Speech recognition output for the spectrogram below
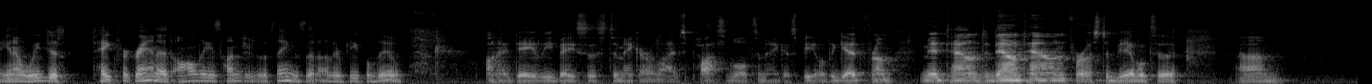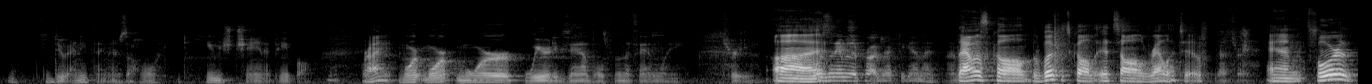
You know, we just take for granted all these hundreds of things that other people do. On a daily basis to make our lives possible, to make us be able to get from midtown to downtown, for us to be able to, um, to do anything. There's a whole huge chain of people. Right. More, more, more weird examples from the family tree. Uh, what was the name of the project again? I, that was called. The book is called "It's All Relative." That's right. And for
